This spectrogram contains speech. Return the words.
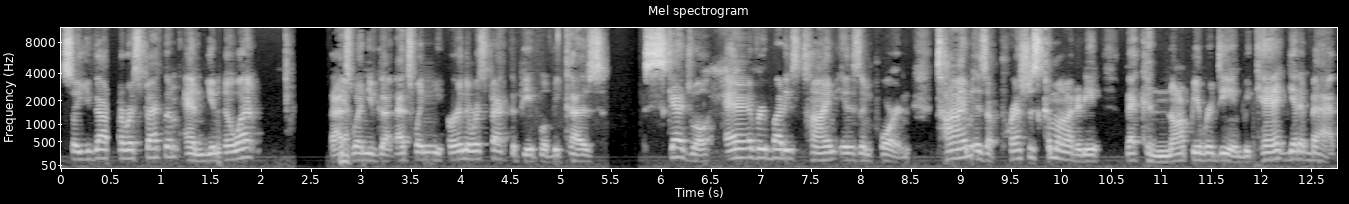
So you've got to respect them. And you know what? That's yep. when you've got. That's when you earn the respect of people because schedule. Everybody's time is important. Time is a precious commodity that cannot be redeemed. We can't get it back.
